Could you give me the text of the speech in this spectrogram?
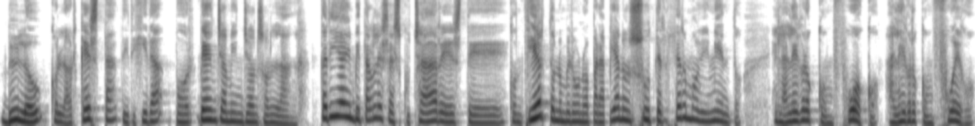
Bülow con la orquesta dirigida por Benjamin Johnson Lang. gustaría invitarles a escuchar este concierto número uno para piano en su tercer movimiento, el Alegro con Fuoco, Alegro con Fuego.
